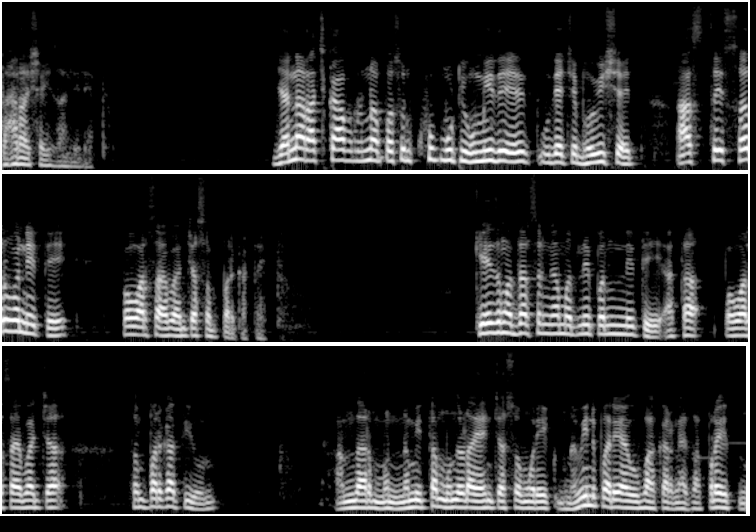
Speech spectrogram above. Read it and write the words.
धाराशाही झालेले आहेत. ज्यांना राजकारणापासून खूप मोठी उमेद आहे उद्याचे भविष्य आहेत आज ते सर्व नेते पवारसाहेबांच्या संपर्कात आहेत. केज मतदारसंघामधले पण नेते आता पवारसाहेबांच्या संपर्कात येऊन आमदार म नमिता मुंदडा यांच्यासमोर एक नवीन पर्याय उभा करण्याचा प्रयत्न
